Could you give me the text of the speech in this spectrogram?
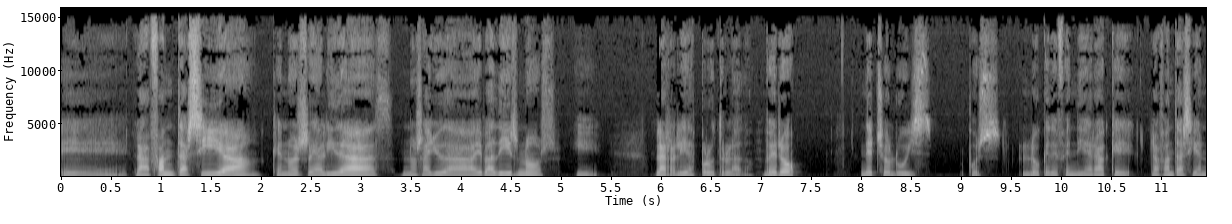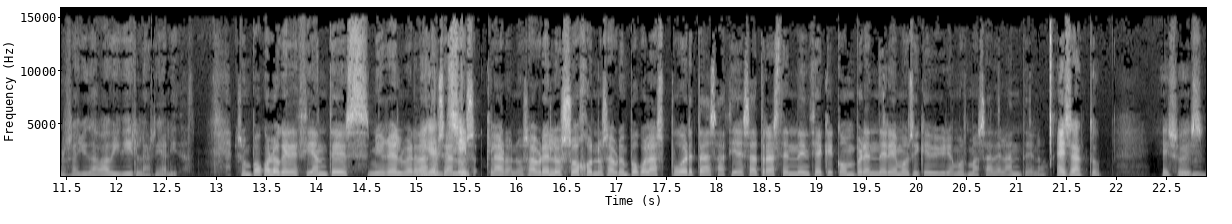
eh, la fantasía, que no es realidad, nos ayuda a evadirnos, y la realidad por otro lado. Mm. Pero, de hecho, Luis, pues lo que defendía era que la fantasía nos ayudaba a vivir la realidad. Es un poco lo que decía antes Miguel, ¿verdad? o sea, claro, nos abre los ojos, nos abre un poco las puertas hacia esa trascendencia que comprenderemos y que viviremos más adelante, ¿no? Exacto, eso es.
